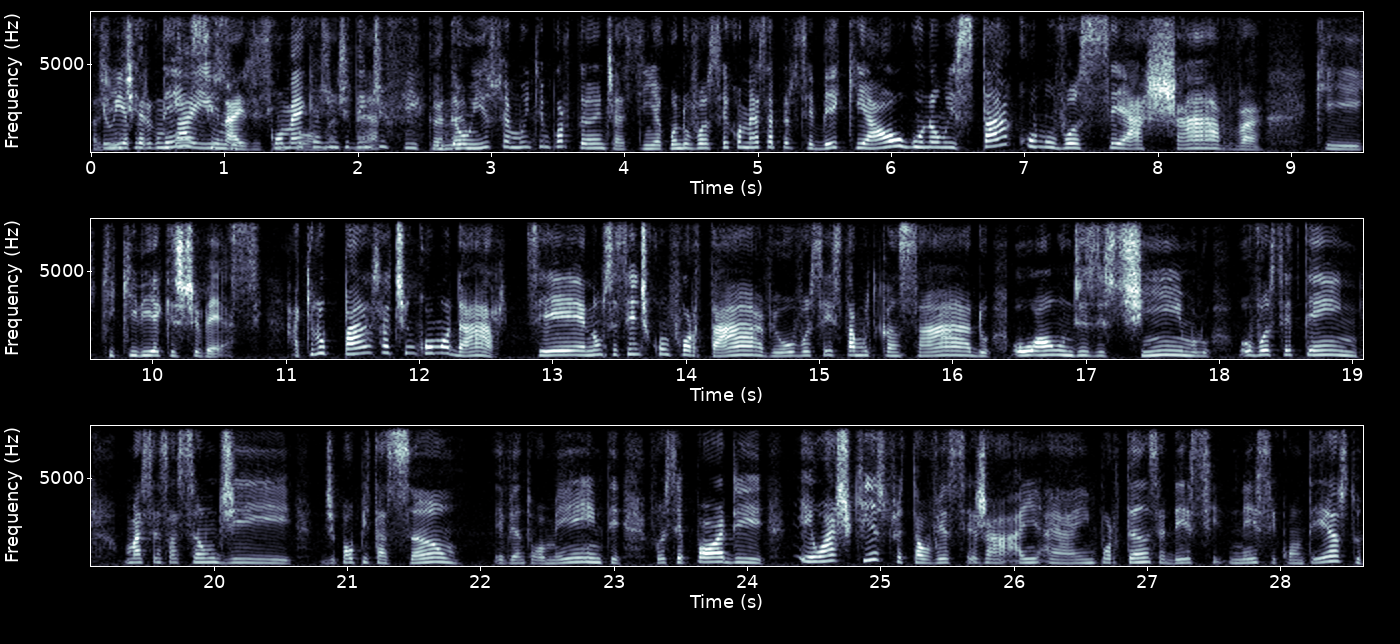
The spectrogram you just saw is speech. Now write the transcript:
A eu ia perguntar isso. Sinais e Como é que a gente né? identifica, Então né? isso é muito importante, assim, é quando você começa a perceber que algo não está como você achava que, que queria que estivesse. Aquilo passa a te incomodar. Você não se sente confortável, ou você está muito cansado, ou há um desestímulo, ou você tem uma sensação de, de palpitação eventualmente. Você pode. Eu acho que isso talvez seja a, a importância desse, nesse contexto,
